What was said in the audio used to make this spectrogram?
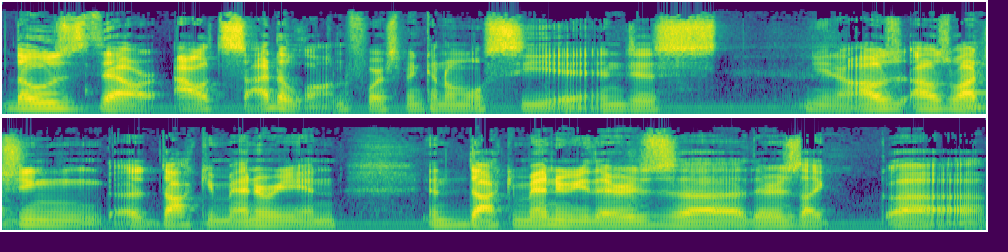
those that are outside of law enforcement can almost see it and just you know I was I was watching a documentary and in the documentary there's uh, there's like uh,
